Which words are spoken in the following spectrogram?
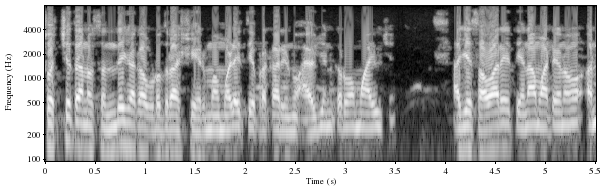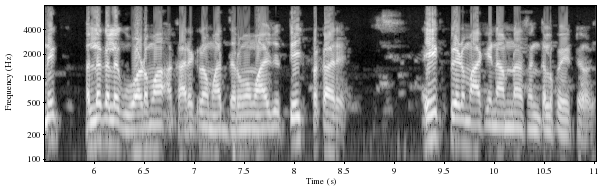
સ્વચ્છતાનો સંદેશ આખા વડોદરા શહેરમાં મળે તે પ્રકારનું આયોજન કરવામાં આવ્યું છે. આજે સવારે તેના માટેનો અનેક અલગ અલગ વોર્ડમાં આ કાર્યક્રમ હાથ ધરવામાં આવ્યો છે. તે જ પ્રકારે એક પેડ માકે નામના સંકલ્પ હેઠળ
